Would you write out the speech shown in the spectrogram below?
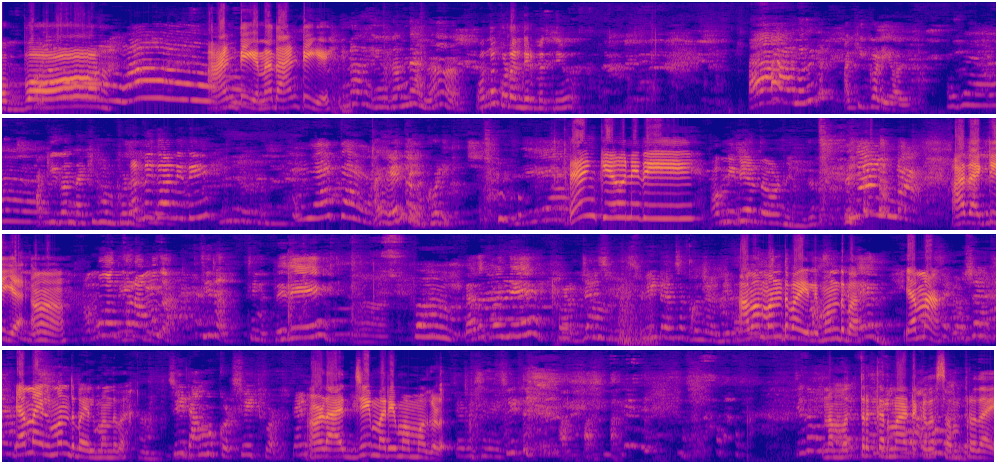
ಅಬ್ಬಾ. ಆಂಟಿಗೆ ನದ ಆಂಟಿಗೆ. ಒಂದು ಇದೊಂದೇನಾ ಒಂದು ಕೊಡಂದಿರ್ ಮತ್ತೆ ನೀವು. ಅಕ್ಕಿ ಕೊಡಿ ಅವಳು ಅಕ್ಕಿಗೊಂದು ಅಕ್ಕಿಗೊಂದು ಕೊಡು. ಕೊಡಿ? Thank you Nidhi. ಅಮ್ಮ ಇದೆ ಅಂತ ತಗೊಂಡು ನಿಮ್ದು. ಅದು ಅಕ್ಕಿಗೆ ಹಾಂ ಅಮ್ಮ ಒಂದ್ ಕೊಡು ಅಮ್ಮಗ. ತಿನ್ನು ತಿನ್ನು. ಸ್ವೀಟ್ ಅನ್ಸಕ್ ಬಂದ್ರೆ ಅಮ್ಮ ಮುಂದೆ ಬಾ ಇಲ್ಲಿ ಮುಂದೆ ಬಾ. ಯಮ್ಮ ಯಮ್ಮ ಇಲ್ಲಿ ಮುಂದೆ ಬಾ ಇಲ್ಲಿ ಮುಂದೆ ಬಾ. ಸ್ವೀಟ್ ಅಮ್ಮ ಕೊಡು ಸ್ವೀಟ್ ಕೊಡು. ನೋಡ ಅಜ್ಜಿ ಮರಿ ಮೊಮ್ಮಗಳು. ನಮ್ಮ ಉತ್ತರ ಕರ್ನಾಟಕದ ಸಂಪ್ರದಾಯ.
